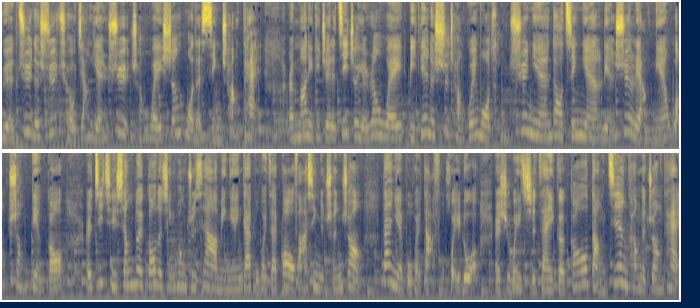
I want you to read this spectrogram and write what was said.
远距的需求将延续，成为生活的新常态。而 Money DJ 的记者也认为，笔电的市场规模从去年到今年连续两年往上垫高，而基期相对高的情况之下，明年应该不会再爆发性的成长，但也不会大幅回落，而是维持在一个高档健康的状态。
